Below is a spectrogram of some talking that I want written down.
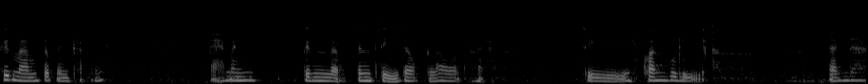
ขึ้นมามันก็เป็นขาวเนี่ยอยากให้มันเป็นแบบเป็นสีดอกเหล้าสีควันบุหรี่อะอยากได้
